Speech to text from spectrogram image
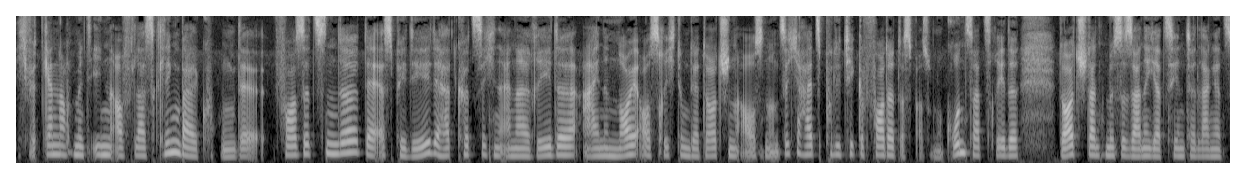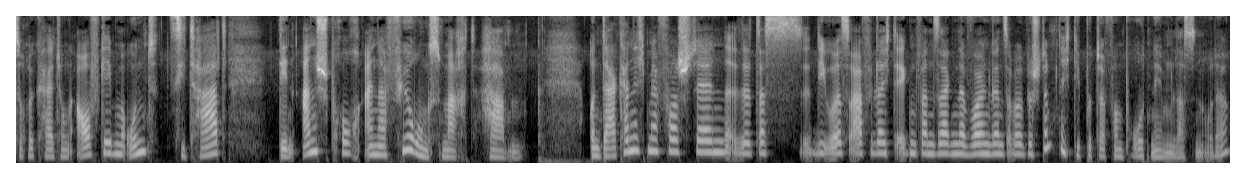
Ich würde gerne noch mit Ihnen auf Lars Klingbeil gucken. Der Vorsitzende der SPD, der hat kürzlich in einer Rede eine Neuausrichtung der deutschen Außen- und Sicherheitspolitik gefordert. Das war so eine Grundsatzrede. Deutschland müsse seine jahrzehntelange Zurückhaltung aufgeben und, Zitat, den Anspruch einer Führungsmacht haben. Und da kann ich mir vorstellen, dass die USA vielleicht irgendwann sagen, da wollen wir uns aber bestimmt nicht die Butter vom Brot nehmen lassen, oder?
